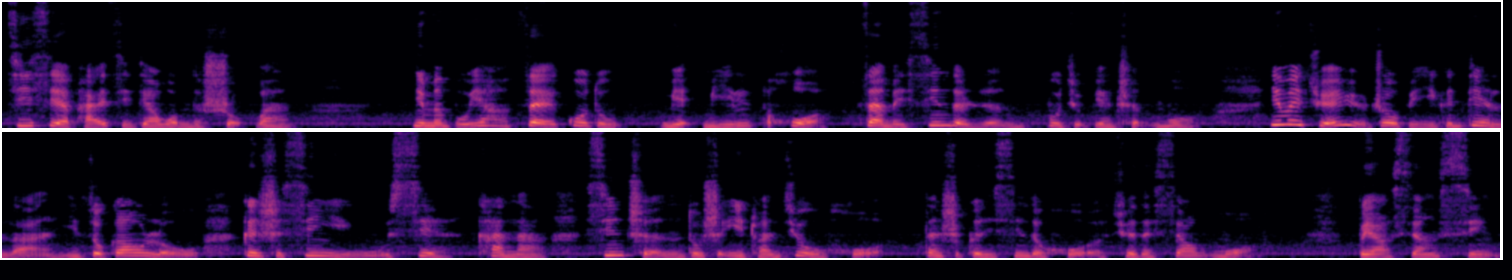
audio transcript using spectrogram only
机械排挤掉我们的手腕，你们不要再过度迷迷惑，赞美新的人，不久便沉默。因为全宇宙比一根电缆、一座高楼更是新颖无限。看那星辰都是一团旧火，但是更新的火却在消磨。不要相信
